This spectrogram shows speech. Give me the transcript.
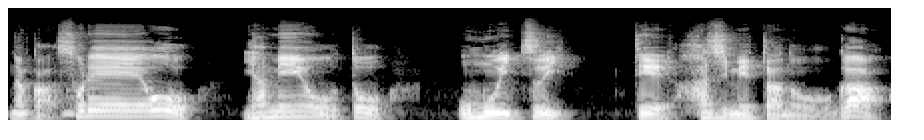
なんかそれをやめようと思いついて始めたのが、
